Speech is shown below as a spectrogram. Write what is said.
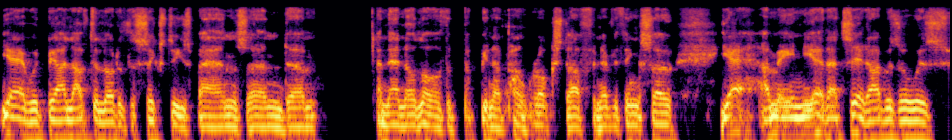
Yeah, it would be. I loved a lot of the '60s bands, and um, and then a lot of the you know punk rock stuff and everything. So, yeah, I mean, yeah, that's it. I was always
